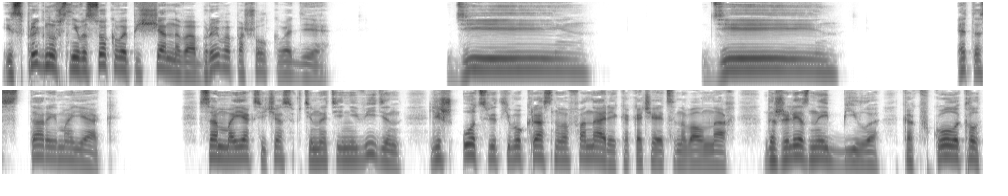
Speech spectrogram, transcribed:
и, спрыгнув с невысокого песчаного обрыва, пошел к воде. Дин! Дин! Это старый маяк. Сам маяк сейчас в темноте не виден, лишь отсвет его красного фонарика качается на волнах, да железное било, как в колокол,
